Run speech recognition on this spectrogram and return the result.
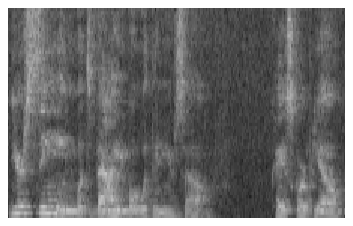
You're seeing what's valuable within yourself. Okay, Scorpio?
